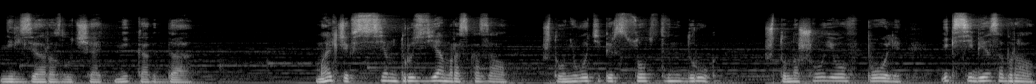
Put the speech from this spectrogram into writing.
нельзя разлучать никогда. Мальчик всем друзьям рассказал, что у него теперь собственный друг, что нашел его в поле и к себе забрал.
